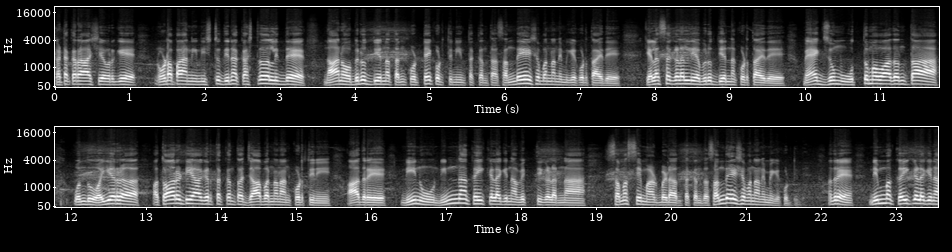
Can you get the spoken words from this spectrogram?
ಕಟಕ ರಾಶಿಯವ್ರಿಗೆ ನೋಡಪ್ಪ, ನೀನು ಇಷ್ಟು ದಿನ ಕಷ್ಟದಲ್ಲಿದ್ದೆ. ನಾನು ಅಭಿವೃದ್ಧಿಯನ್ನು ತಂದುಕೊಟ್ಟೇ ಕೊಡ್ತೀನಿ ಅಂತಕ್ಕಂಥ ಸಂದೇಶವನ್ನು ನಿಮಗೆ ಕೊಡ್ತಾ ಇದೆ. ಕೆಲಸಗಳಲ್ಲಿ ಅಭಿವೃದ್ಧಿಯನ್ನು ಕೊಡ್ತಾ ಇದೆ. ಮ್ಯಾಕ್ಸಿಮಮ್ ಉತ್ತಮವಾದಂಥ ಒಂದು ಹೈಯರ್ ಅಥಾರಿಟಿ ಆಗಿರ್ತಕ್ಕಂಥ ಜಾಬನ್ನು ನಾನು ಕೊಡ್ತೀನಿ. ಆದರೆ ನೀನು ನಿನ್ನ ಕೈ ಕೆಳಗಿನ ವ್ಯಕ್ತಿಗಳನ್ನು ಸಮಸ್ಯೆ ಮಾಡಬೇಡ ಅಂತಕ್ಕಂಥ ಸಂದೇಶವನ್ನು ನಿಮಗೆ ಕೊಟ್ಟಿದೆ ಅಂದರೆ ನಿಮ್ಮ ಕೈ ಕೆಳಗಿನ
